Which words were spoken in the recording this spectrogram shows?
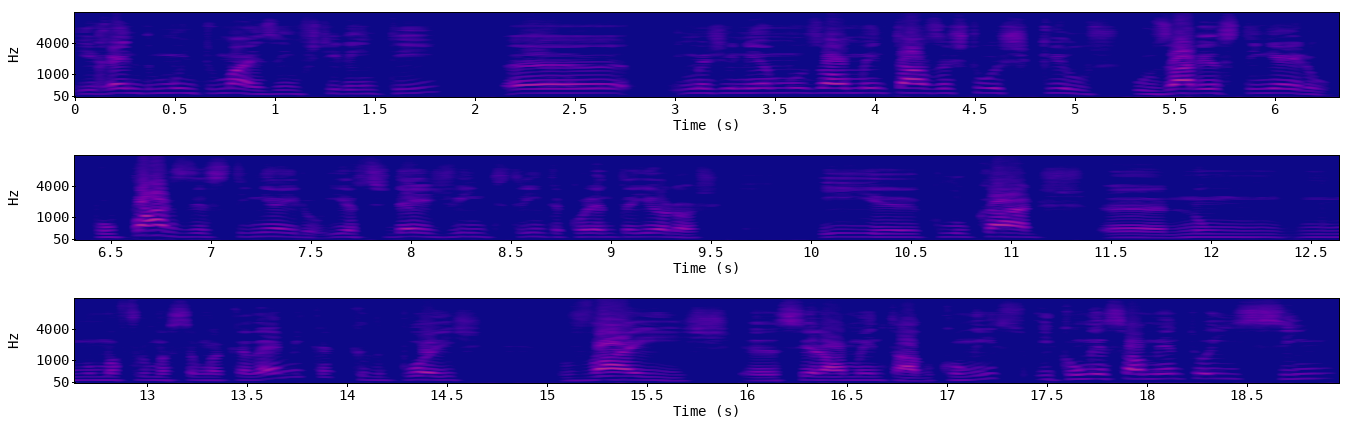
e rende muito mais investir em ti. Uh, imaginemos aumentar as tuas skills, usar esse dinheiro, poupares esse dinheiro e esses 10, 20, 30, 40 euros e uh, colocares uh, num, numa formação académica que depois vais uh, ser aumentado com isso e com esse aumento aí sim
